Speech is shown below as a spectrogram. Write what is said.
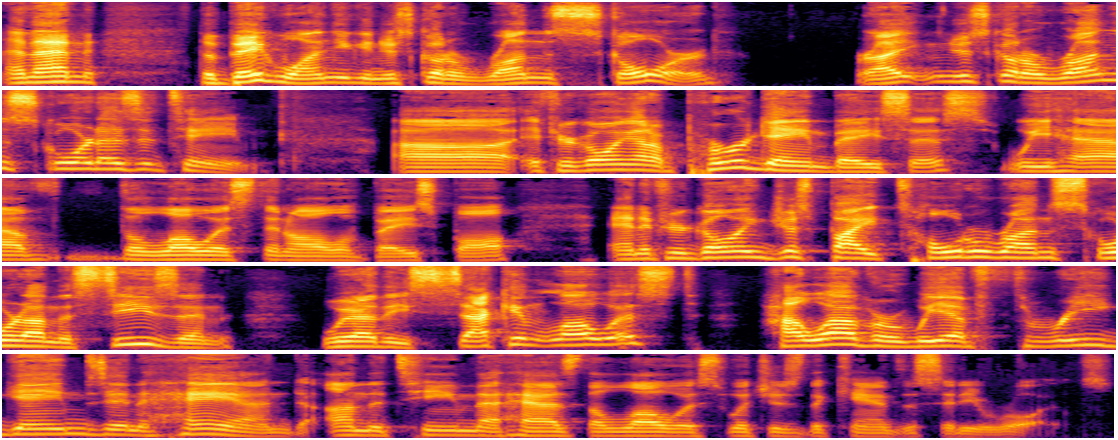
And then the big one, you can just go to runs scored right? You just go to runs scored as a team. Uh, if you're going on a per game basis, we have the lowest in all of baseball. And if you're going just by total runs scored on the season, we are the second lowest. However, we have three games in hand on the team that has the lowest, which is the Kansas City Royals.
